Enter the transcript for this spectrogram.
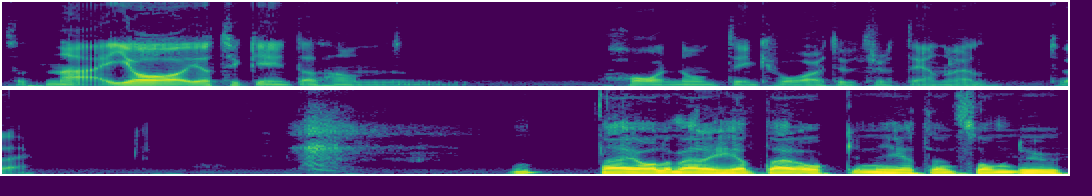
Så att nej, jag, jag tycker inte att han har någonting kvar att uträtta i NHL, tyvärr. Nej, jag håller med dig helt där och nyheten som du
